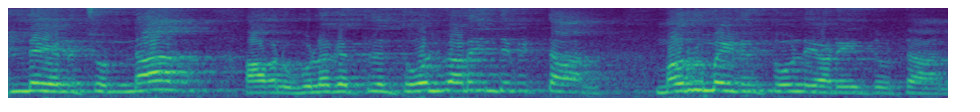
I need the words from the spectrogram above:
இல்லை என்று சொன்னால் அவன் உலகத்தில் தோல்வி அடைந்து விட்டான். மறுமையிலும் தோல்வி அடைந்து விட்டால்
